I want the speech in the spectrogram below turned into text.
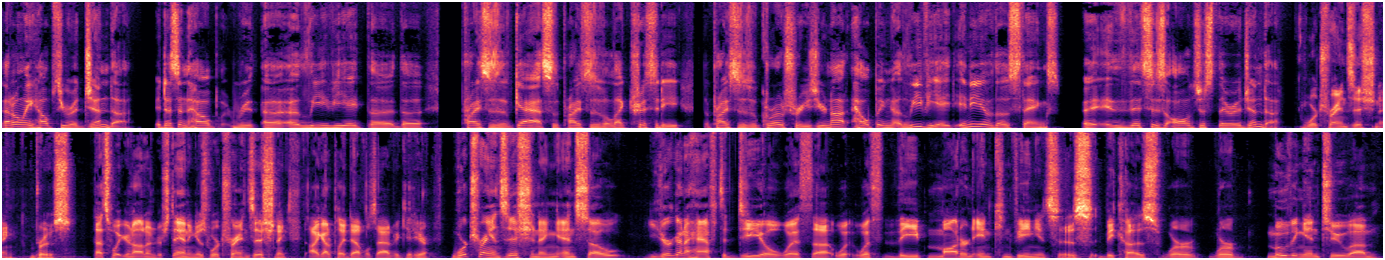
That only helps your agenda. It doesn't help re- uh, alleviate the the prices of gas, the prices of electricity, the prices of groceries. You're not helping alleviate any of those things. Uh, this is all just their agenda. We're transitioning, Bruce. That's what you're not understanding is we're transitioning. I got to play devil's advocate here. We're transitioning, and so you're going to have to deal with, uh, w- with the modern inconveniences because we're we're moving into um,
